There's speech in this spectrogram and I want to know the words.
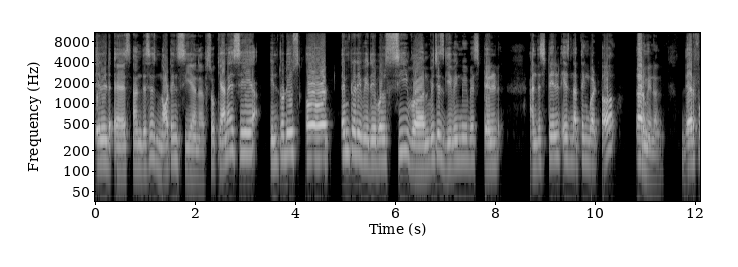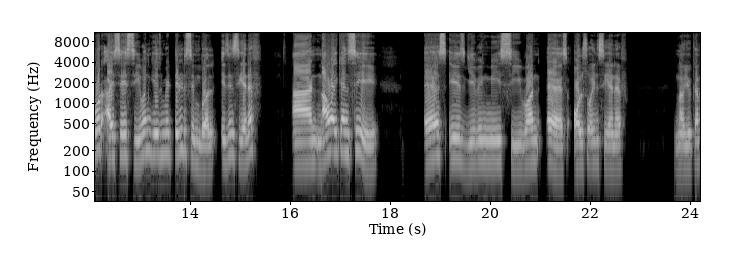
tilde S and this is not in CNF. So can I say introduce a temporary variable C1 which is giving me this tilde and this tilde is nothing but a terminal. Therefore, I say C1 gives me tilde symbol is in CNF and now I can say S is giving me C1S also in CNF. Now you can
